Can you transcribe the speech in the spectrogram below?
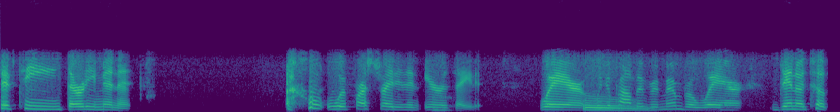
15, 30 minutes, we're frustrated and irritated. Where mm. we can probably remember where dinner took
